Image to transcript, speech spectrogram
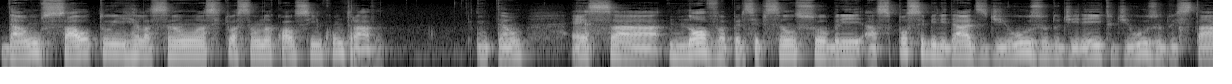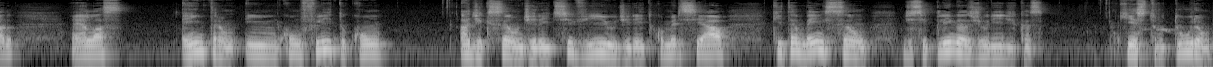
dar um salto em relação à situação na qual se encontravam. Então, essa nova percepção sobre as possibilidades de uso do direito, de uso do Estado, elas entram em conflito com a dicção direito civil, direito comercial, que também são disciplinas jurídicas que estruturam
